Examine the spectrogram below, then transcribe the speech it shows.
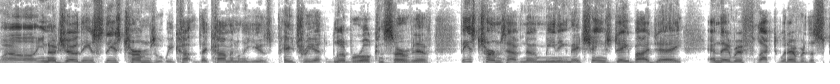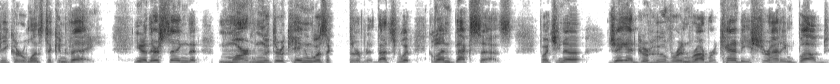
well, you know, Joe, these these terms we co- they commonly use patriot, liberal, conservative. These terms have no meaning. They change day by day, and they reflect whatever the speaker wants to convey. You know, they're saying that Martin Luther King was a conservative. That's what Glenn Beck says. But you know, J. Edgar Hoover and Robert Kennedy sure had him bugged,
